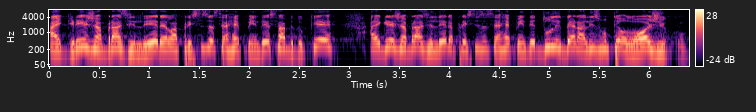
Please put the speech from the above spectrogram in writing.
A igreja brasileira, ela precisa se arrepender, sabe do que? A igreja brasileira precisa se arrepender do liberalismo teológico,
